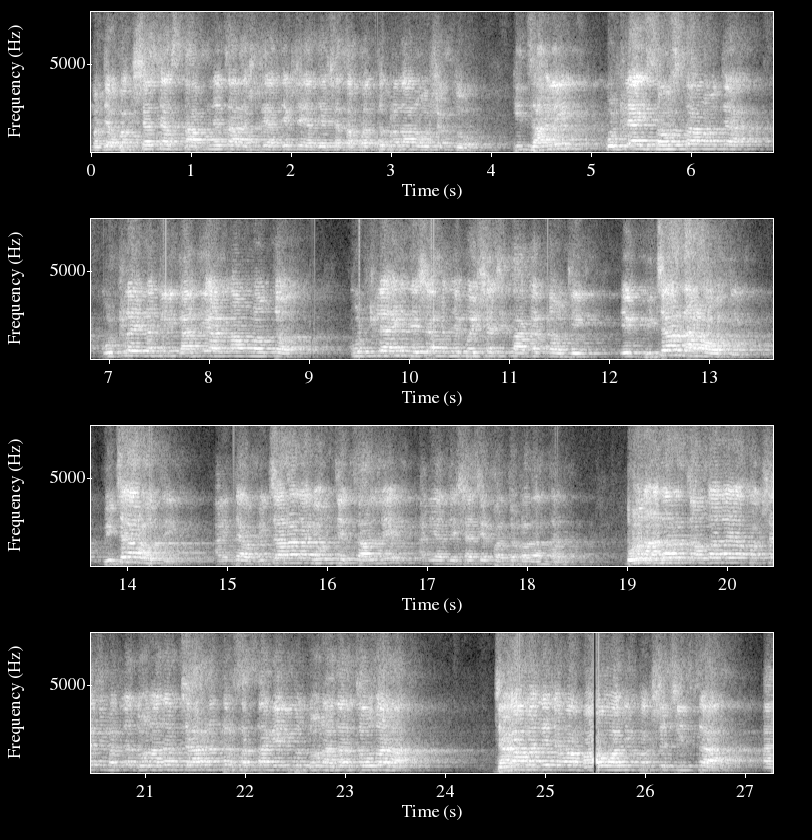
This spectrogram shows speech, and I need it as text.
म्हणजे पक्षाच्या स्थापनेचा राष्ट्रीय अध्यक्ष या देशाचा पंतप्रधान होऊ शकतो. ही झाली. कुठल्याही संस्था नव्हत्या. कुठलंही नकली गांधी आडनाव नव्हतं. कुठल्याही देशामध्ये पैशाची ताकद नव्हती. एक विचारधारा होती. विचार होते. आणि त्या विचाराला घेऊन ते चालले आणि या देशाचे पंतप्रधान झाले. दोन हजार चौदाला या पक्षाने म्हटलं दोन हजार चार नंतर सत्ता गेली पण दोन हजार चौदाला जगामध्ये जेव्हा माओवादी पक्ष चीनचा हा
